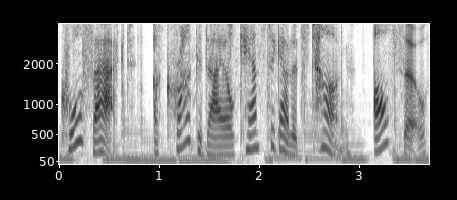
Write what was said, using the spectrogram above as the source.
Cool fact a crocodile can't stick out its tongue. Also,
